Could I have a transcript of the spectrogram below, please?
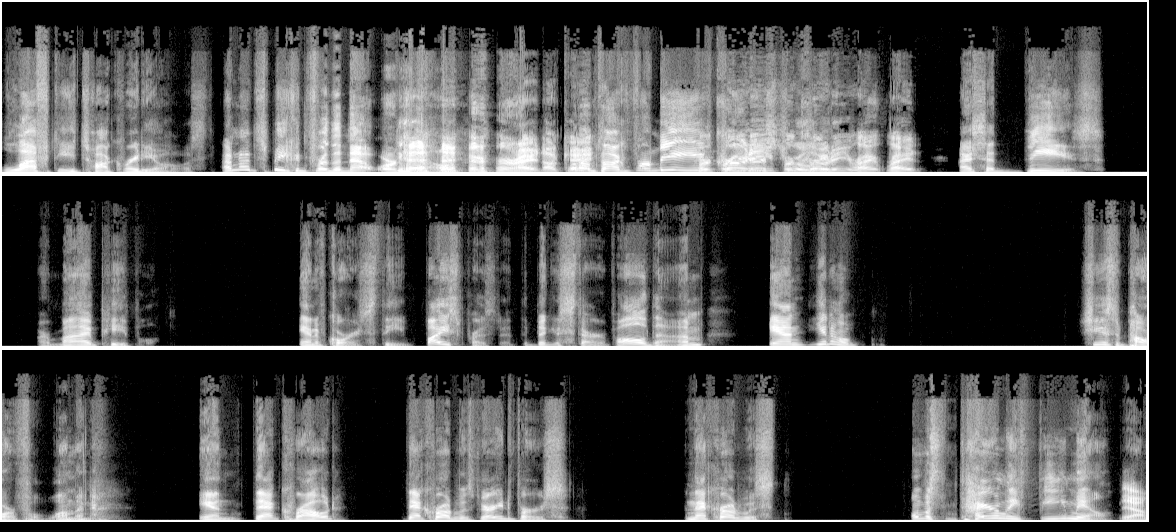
lefty talk radio host. I'm not speaking for the network now, right. Okay. but I'm talking for me, for for Crudy, for truly. Crudy, right, right. I said, these are my people. And of course, the vice president, the biggest star of all them. And, you know, she is a powerful woman. And that crowd, that crowd was very diverse. And that crowd was almost entirely female. Yeah.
